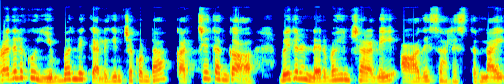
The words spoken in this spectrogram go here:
ప్రజలకు ఇబ్బంది కలిగించకుండా ఖచ్చితంగా విధులు నిర్వహించాలని ఆదేశాలిస్తున్నాయి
